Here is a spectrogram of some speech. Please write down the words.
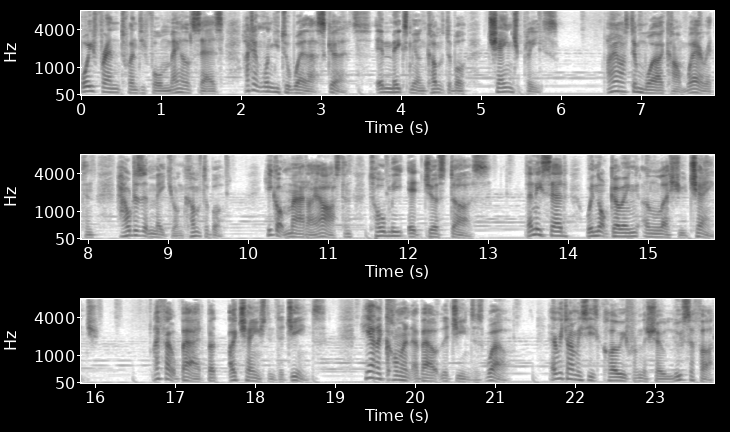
Boyfriend 24 male says, I don't want you to wear that skirt. It makes me uncomfortable. Change, please. I asked him why I can't wear it and how does it make you uncomfortable. He got mad, I asked, and told me it just does. Then he said, We're not going unless you change. I felt bad, but I changed into jeans. He had a comment about the jeans as well. Every time he sees Chloe from the show Lucifer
